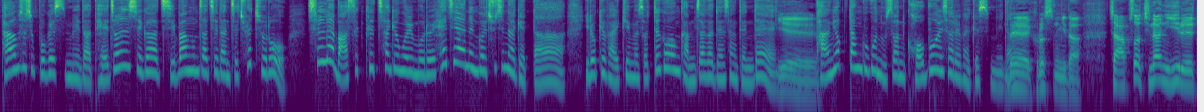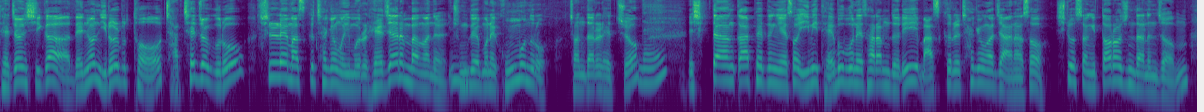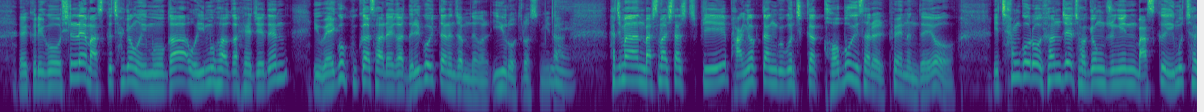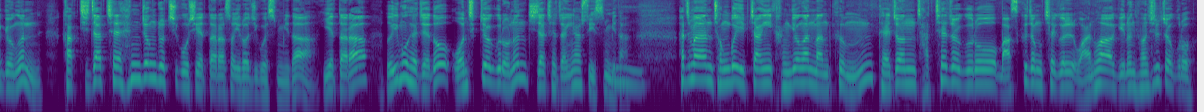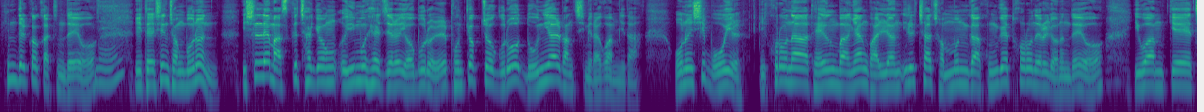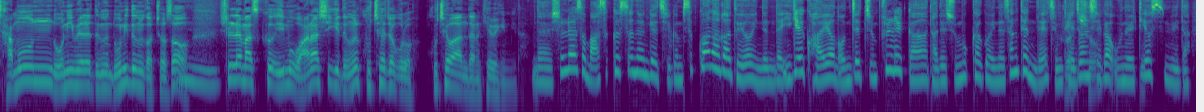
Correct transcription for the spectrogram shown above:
다음 소식 보겠습니다. 대전시가 지방자치단체 최초로 실내 마스크 착용 의무를 해제하는 걸 추진하겠다. 이렇게 밝히면서 뜨거운 감자가 된 상태인데 예. 방역 당국은 우선 거부 의사를 밝혔습니다. 네, 그렇습니다. 자, 앞서 지난 2일 대전시가 내년 1월부터 자체적으로 실내 마스크 착용 의무를 해제하는 방안을 음. 중대본에 공문으로 전달을 했죠. 네. 식당, 카페 등에서 이미 대부분의 사람들이 마스크를 착용하지 않아서 실효성이 떨어진다는 점, 예, 그리고 실내 마스크 착용 의무가 의무화가 해제된 외국 국가 사례가 늘고 있다는 점 등을 이유로 들었습니다. 네. 하지만 말씀하시다시피 방역 당국은 즉각 거부 의사를 표했는데요. 이 참고로 현재 적용 중인 마스크 의무 착용은 각 지자체 행정 조치 고시에 따라서 이뤄지고 있습니다. 이에 따라 의무 해제도 원칙적으로는 지자체장이 할 수 있습니다. 음. 하지만 정부의 입장이 강경한 만큼 대전 자체적으로 마스크 정책을 완화하기는 현실적으로 힘들 것 같은데요. 네. 이 대신 정부는 이 실내 마스크 착용 의무 해제를 여부를 본격적으로 논의할 방침이라고 합니다. 오는 15일 이 코로나 대응 방향 관련 1차 전문가 공개 토론회를 여는데요. 이와 함께 자문 논의회 등 논의 등을 거쳐서 음. 실내 마스크 의무 완화 시기 등을 구체적으로 구체화한다는 계획입니다. 네, 실내에서 마스크 쓰는 게 지금 습관화가 되어 있는데 이게 과연 언제쯤 풀릴까 다들 주목하고 있는 상태인데 지금 그렇죠. 대전시가 운을 띄웠습니다.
